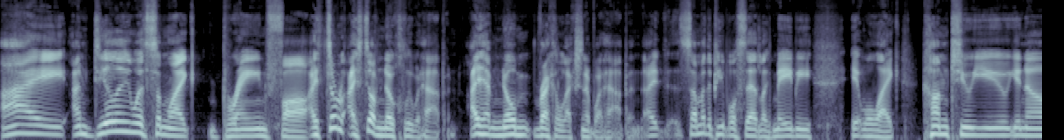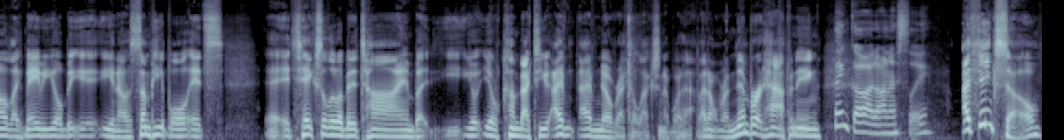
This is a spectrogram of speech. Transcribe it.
I I'm dealing with some like brain fog. I still I still have no clue what happened. I have no recollection of what happened. I some of the people said like maybe it will like come to you, you know, like maybe you'll be you know, some people it's it takes a little bit of time, but you'll, you'll come back to you. I have, I have no recollection of what happened. I don't remember it happening. Thank God, honestly. I think so.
